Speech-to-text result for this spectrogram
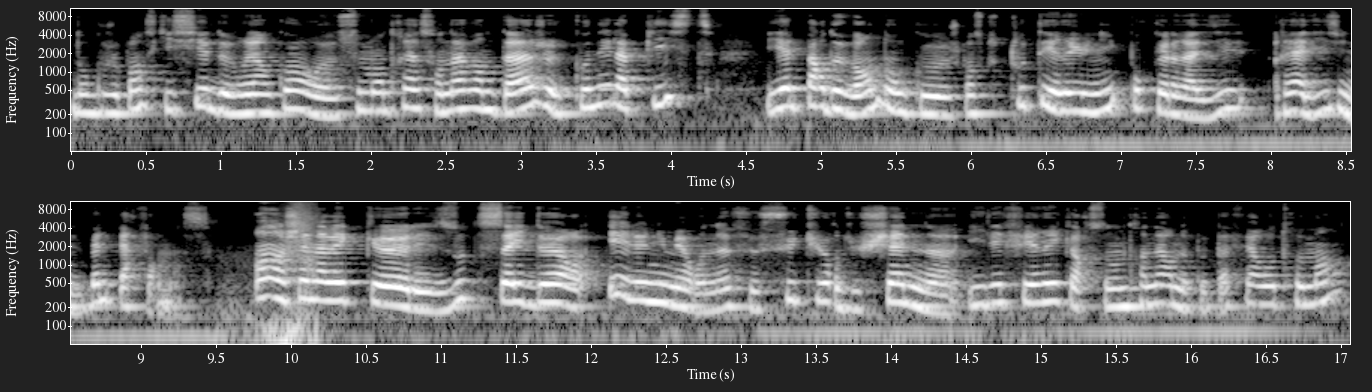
Donc je pense qu'ici, elle devrait encore se montrer à son avantage. Elle connaît la piste et elle part devant, donc je pense que tout est réuni pour qu'elle réalise une belle performance. On enchaîne avec euh, les outsiders et le numéro 9, Futur du Chêne. Il est ferré car son entraîneur ne peut pas faire autrement.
